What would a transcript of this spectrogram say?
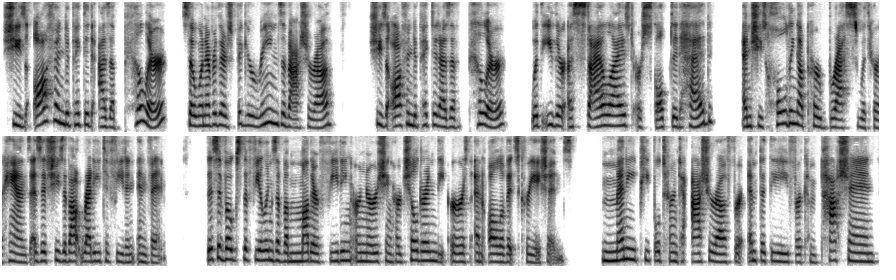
She's often depicted as a pillar. So, whenever there's figurines of Asherah, she's often depicted as a pillar with either a stylized or sculpted head, and she's holding up her breasts with her hands as if she's about ready to feed an infant. This evokes the feelings of a mother feeding or nourishing her children, the earth, and all of its creations. Many people turn to Asherah for empathy, for compassion,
